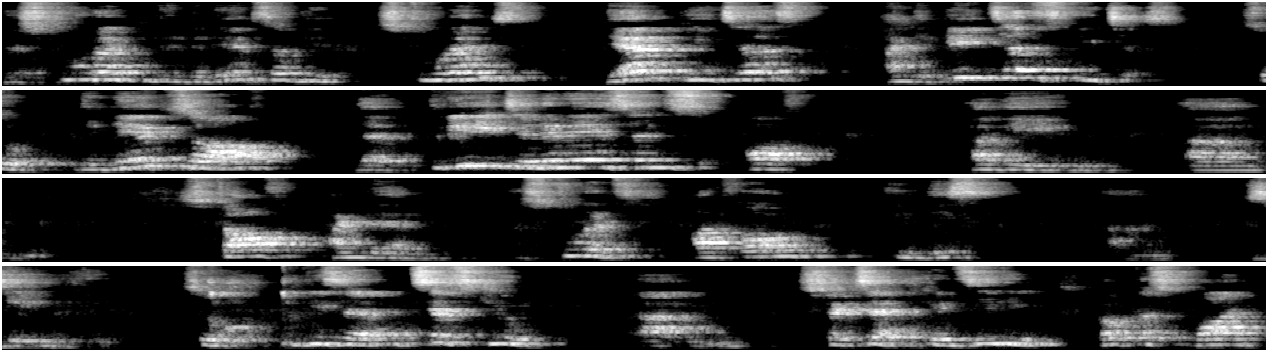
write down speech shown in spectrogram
the student, the names of the students, their teachers, and the teachers' teachers. So the names of the three generations of uh, the um, staff and the students are found in this um. So it is a picturesque um, structure. You can see the lotus pond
